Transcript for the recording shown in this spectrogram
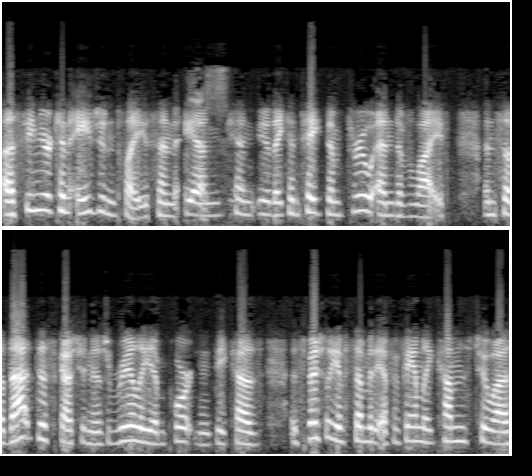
a senior can age in place and yes. and can you know they can take them through end of life. And so that discussion is really important because especially if somebody if a family comes to us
